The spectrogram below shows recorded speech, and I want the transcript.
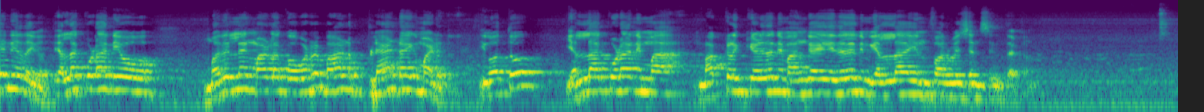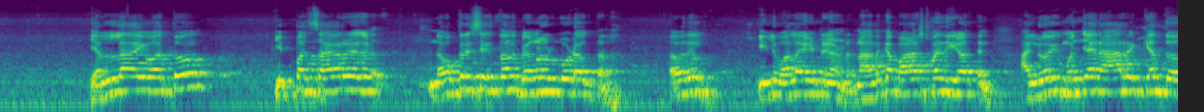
ಏನಿದೆ ಇವತ್ತು? ಎಲ್ಲ ಕೂಡ ನೀವು ಮೊದಲನೇ ಮಾಡ್ಲಿಕ್ಕೆ ಹೋಗ್ಬಿಟ್ರೆ ಭಾಳ ಪ್ಲ್ಯಾಂಡಾಗಿ ಮಾಡಿದ್ರು. ಇವತ್ತು ಎಲ್ಲ ಕೂಡ ನಿಮ್ಮ ಮಕ್ಕಳಿಗೆ ಕೇಳಿದ್ರೆ, ನಿಮ್ಮ ಅಂಗೈ ಇದ್ರೆ ನಿಮ್ಗೆಲ್ಲ ಇನ್ಫಾರ್ಮೇಷನ್ ಸಿಗ್ತಕ್ಕಂಥ ಎಲ್ಲ ಇವತ್ತು ಇಪ್ಪತ್ತು ಸಾವಿರ ನೌಕರಿ ಸಿಗ್ತಂದ್ರೆ ಬೆಂಗಳೂರು ಕೂಡ ಹೋಗ್ತಾರೆ. ಹೌದಿಲ್ಲ? ಇಲ್ಲಿ ಹೊಲ ಇಟ್ಕೊಂಡ್ರೆ ನಾ ಅದಕ್ಕೆ ಭಾಳಷ್ಟು ಮಂದಿಗೆ ಹೇಳ್ತೀನಿ. ಅಲ್ಲಿ ಹೋಗಿ ಮುಂಜಾನೆ ಆರಕ್ಕೆ ಎದ್ದು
